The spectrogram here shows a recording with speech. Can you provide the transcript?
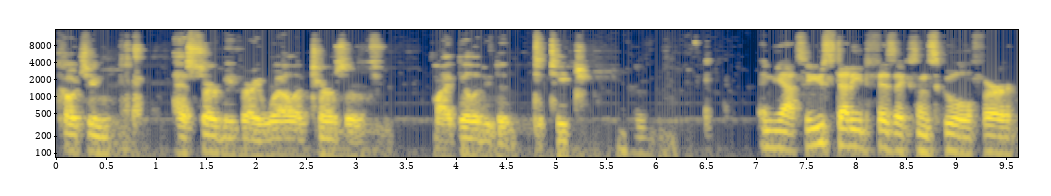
coaching has served me very well in terms of my ability to, to teach. And yeah, so you studied physics in school for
